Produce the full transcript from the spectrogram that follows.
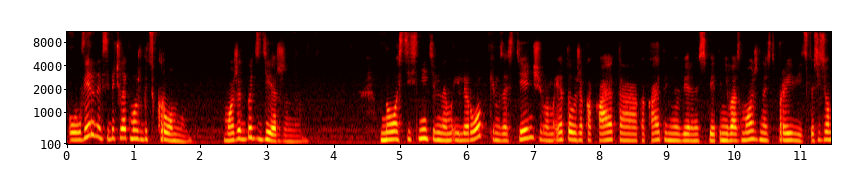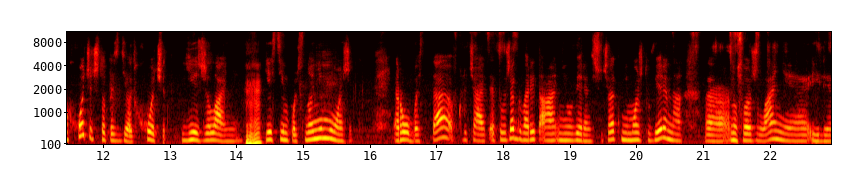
Уверенный в себе человек может быть скромным, может быть сдержанным. Но стеснительным или робким, застенчивым, это уже какая-то какая неуверенность в себе, это невозможность проявить. То есть если он хочет что-то сделать, хочет, есть желание, угу. есть импульс, но не может, робость да, включается, это уже говорит о неуверенности, что человек не может уверенно э, ну, свое желание или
